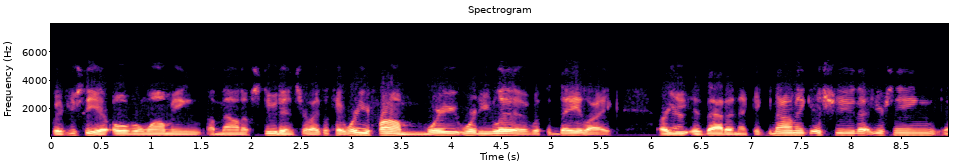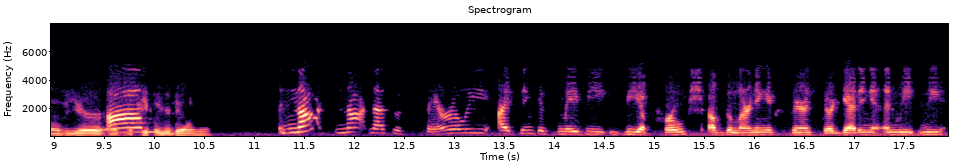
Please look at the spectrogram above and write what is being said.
But if you see an overwhelming amount of students, you're like, okay, where are you from? Where where do you live? What's the day like? Are yeah. you is that an economic issue that you're seeing of your of um, the people you're dealing with? Not not necessarily. I think it's maybe the approach of the learning experience they're getting, and we we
